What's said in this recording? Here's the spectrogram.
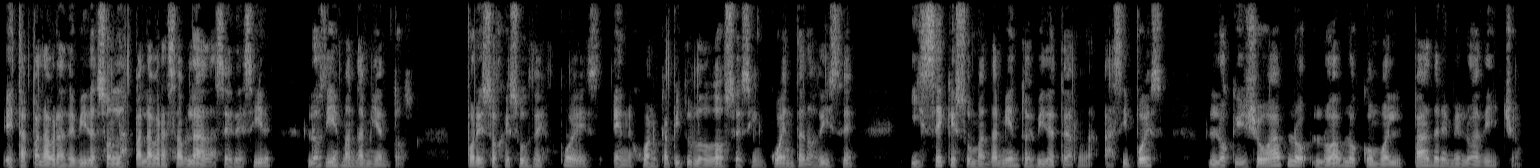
Estas palabras de vida son las palabras habladas, es decir, los diez mandamientos. Por eso Jesús después, en Juan capítulo 12, 50, nos dice, y sé que su mandamiento es vida eterna. Así pues, lo que yo hablo, lo hablo como el Padre me lo ha dicho.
